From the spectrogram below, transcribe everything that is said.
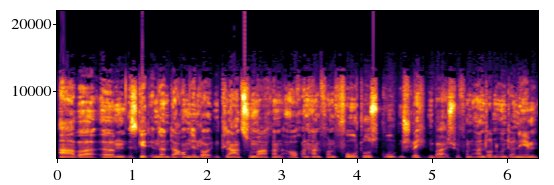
Aber ähm, es geht eben dann darum, den Leuten klarzumachen, auch anhand von Fotos, guten, schlechten Beispielen von anderen Unternehmen,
